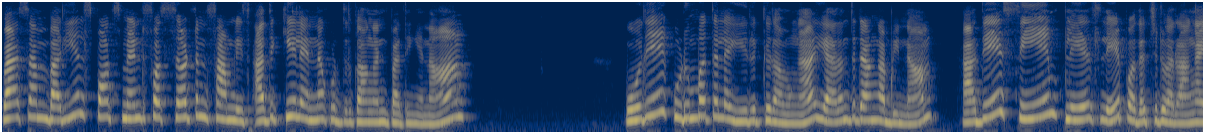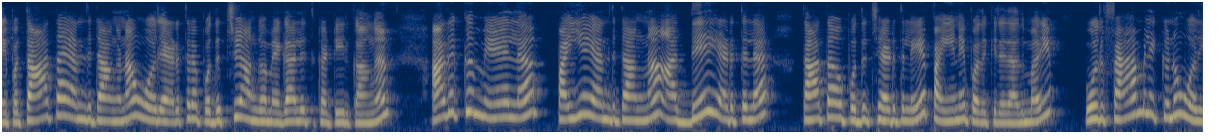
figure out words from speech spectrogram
where some burial spots meant for certain families அது கீழே என்ன கொடுத்துருக்காங்கன்னு பார்த்தீங்கன்னா ஒரே குடும்பத்தில் இருக்கிறவங்க இறந்துட்டாங்க அப்படின்னா அதே சேம் பிளேஸ்லேயே புதைச்சிட்டு வராங்க இப்போ தாத்தா இறந்துட்டாங்கன்னா ஒரு இடத்துல புதைச்சி அங்கே மெகாலித் கட்டியிருக்காங்க. அதுக்கு மேலே பையன் இறந்துட்டாங்கன்னா அதே இடத்துல தாத்தாவை புதைச்ச இடத்துலையே பையனே புதைக்கிறது. அது மாதிரி ஒரு ஃபேமிலிக்குன்னு ஒரு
